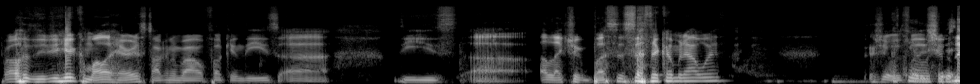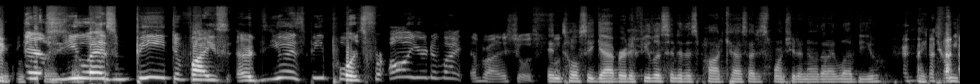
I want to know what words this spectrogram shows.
Bro, did you hear Kamala Harris talking about fucking these uh these uh electric buses that they're coming out with? That shit I was can't funny. look She was like, "There's USB device or USB ports for all your device." Bro, this shit was And Tulsi Gabbard, if you listen to this podcast, I just want you to know that I love you. I tweet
